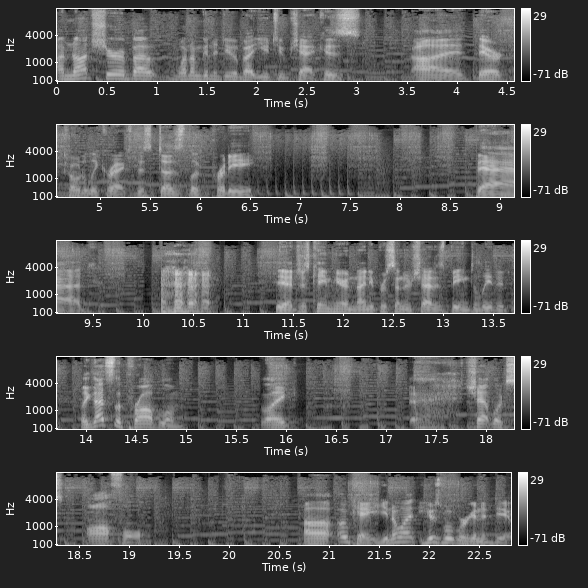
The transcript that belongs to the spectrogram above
I'm not sure about what I'm gonna do about YouTube chat, because uh, they're totally correct. This does look pretty... bad. Yeah, it just came here and 90% of chat is being deleted. Like, that's the problem. Like, chat looks awful. Uh, okay, you know what? Here's what we're gonna do.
